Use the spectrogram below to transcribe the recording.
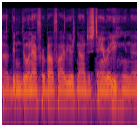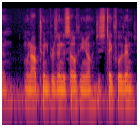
I've been doing that for about five years now, just staying ready. And uh, when opportunity presents itself, you know, just take full advantage.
